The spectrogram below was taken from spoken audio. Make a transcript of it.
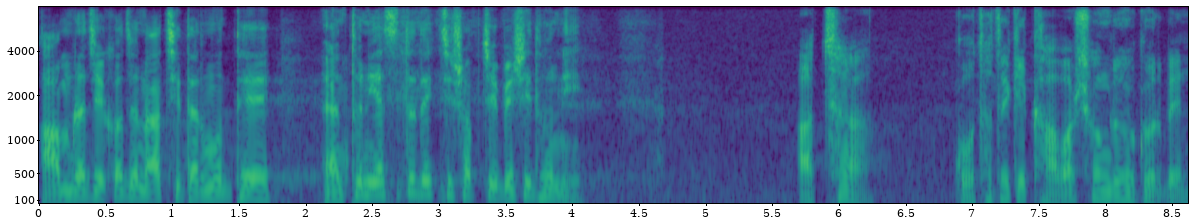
আমরা যে কজন আছি তার মধ্যে অ্যান্থনিয়াসই তো দেখছি সবচেয়ে বেশি ধনী। আচ্ছা কোথা থেকে খাবার সংগ্রহ করবেন?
